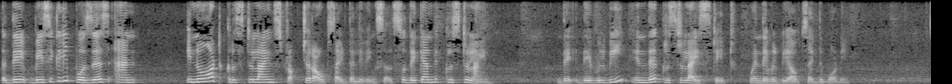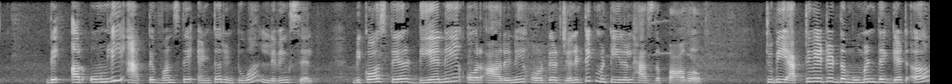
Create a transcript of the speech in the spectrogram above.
they basically possess an inert crystalline structure outside the living cells. So they can be crystalline. They they will be in their crystallized state when they will be outside the body. They are only active once they enter into a living cell because their DNA or RNA or their genetic material has the power to be activated the moment they get a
